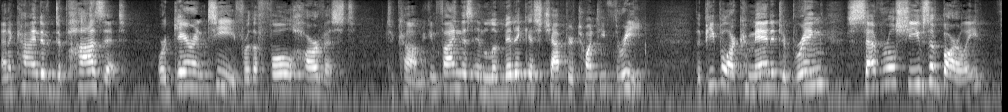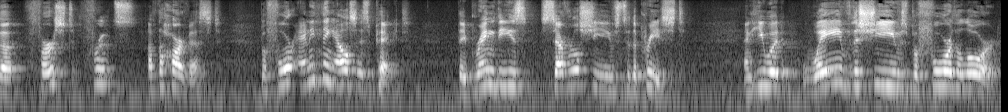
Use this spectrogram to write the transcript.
and a kind of deposit or guarantee for the full harvest to come. You can find this in Leviticus chapter 23. The people are commanded to bring several sheaves of barley, the first fruits of the harvest before anything else is picked, they bring these several sheaves to the priest. And he would wave the sheaves before the Lord,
